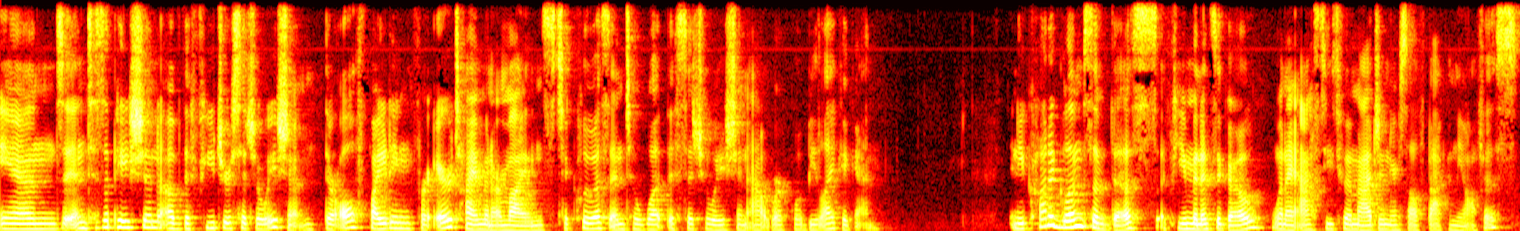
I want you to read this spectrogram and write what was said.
and anticipation of the future situation. They're all fighting for airtime in our minds to clue us into what the situation at work will be like again. And you caught a glimpse of this a few minutes ago when I asked you to imagine yourself back in the office.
